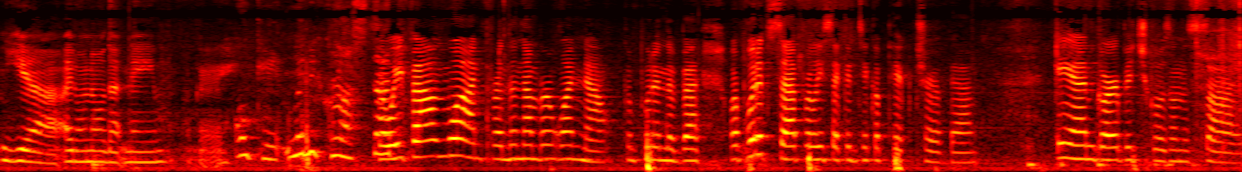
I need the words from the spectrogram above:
Yeah, I don't know that name. Okay. Okay, let me cross that. So we found one for the number one now. Can put in the bag or put it separately so I can take a picture of them. And garbage goes on the side.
